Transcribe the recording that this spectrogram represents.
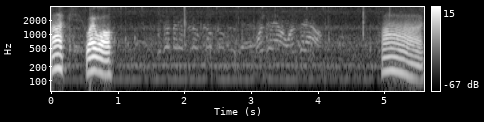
Fuck. White wall. Fuck.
